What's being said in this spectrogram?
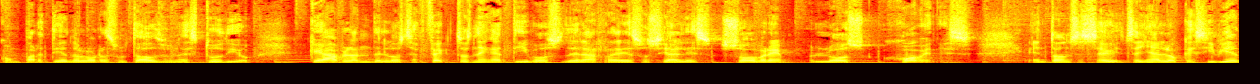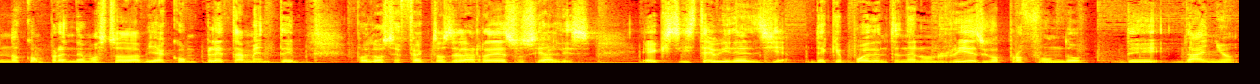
compartiendo los resultados de un estudio que hablan de los efectos negativos de las redes sociales sobre los jóvenes. Entonces se señaló que si bien no comprendemos todavía completamente pues, los efectos de las redes sociales, existe evidencia de que pueden tener un riesgo profundo de daño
